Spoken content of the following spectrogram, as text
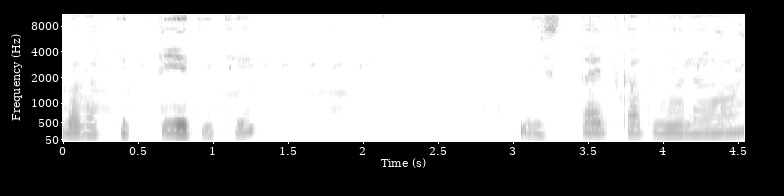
बघा किती आहे तिथे. दिसत आहेत का तुम्हाला?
